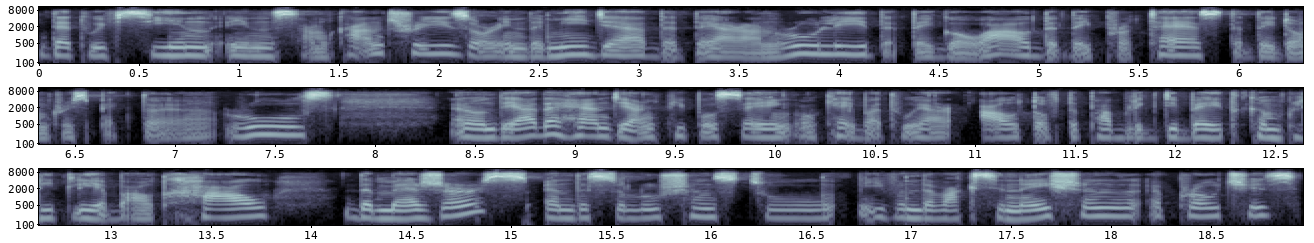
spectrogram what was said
that we've seen in some countries or in the media that they are unruly, that they go out, that they protest, that they don't respect the rules. And on the other hand, young people saying, okay, but we are out of the public debate completely about how the measures and the solutions to even the vaccination approaches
